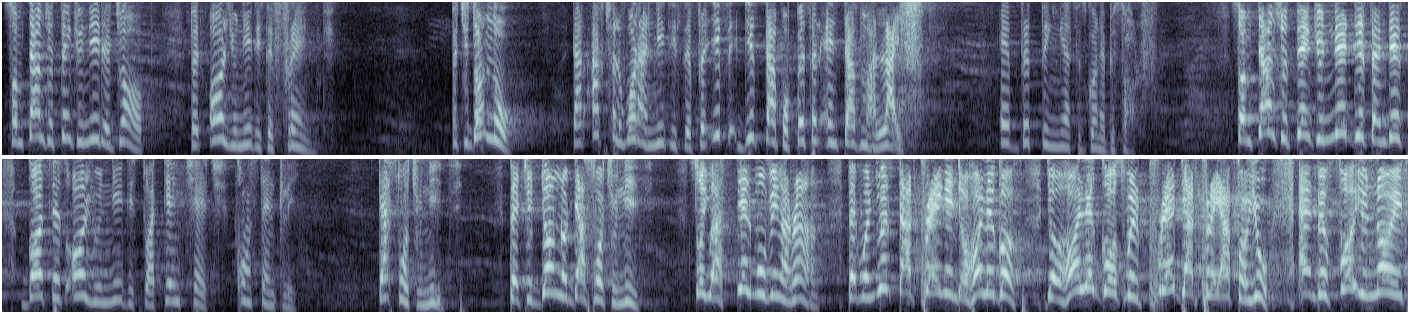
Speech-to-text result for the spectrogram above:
Sometimes you think you need a job, but all you need is a friend. But you don't know that actually what I need is a friend. If this type of person enters my life, everything else is going to be solved. Sometimes you think you need this and this. God says all you need is to attend church constantly. That's what you need. But you don't know that's what you need. So you are still moving around. But when you start praying in the Holy Ghost, the Holy Ghost will pray that prayer for you. And before you know it,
